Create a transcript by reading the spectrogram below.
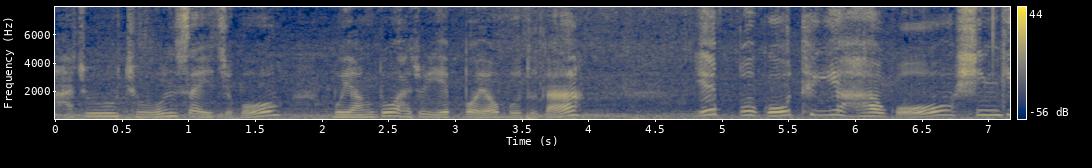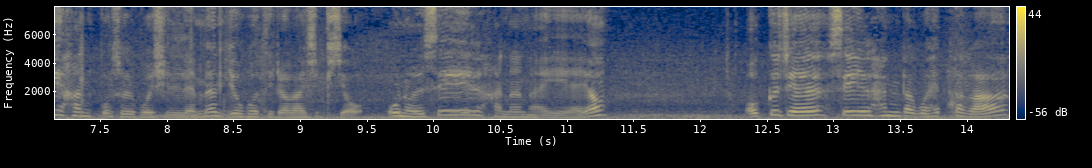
아주 좋은 사이즈고 모양도 아주 예뻐요 모두 다 예쁘고 특이하고 신기한 꽃을 보시려면 요거 들어가십시오 오늘 세일하는 아이예요 엊그제 세일한다고 했다가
